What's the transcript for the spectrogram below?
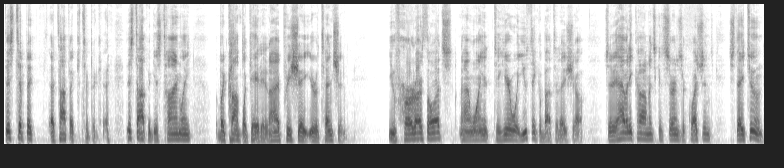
This typic, a topic, typic, this topic is timely but complicated, and I appreciate your attention. You've heard our thoughts. Now I want you to hear what you think about today's show. So if you have any comments, concerns, or questions, stay tuned.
